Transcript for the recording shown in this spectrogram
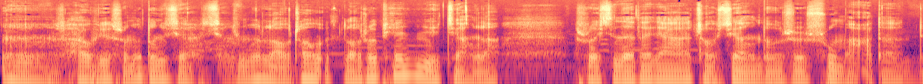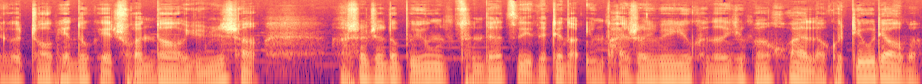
嗯，还有些什么东西啊，像什么老照老照片也讲了，说现在大家照相都是数码的，这个照片都可以传到云上，甚至都不用存在自己的电脑硬盘上，因为有可能硬盘坏了会丢掉嘛，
